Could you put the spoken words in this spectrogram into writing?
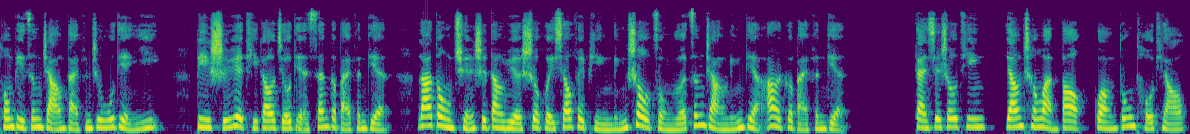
同比增长百分之五点一。比十月提高九点三个百分点，拉动全市当月社会消费品零售总额增长零点二个百分点。感谢收听羊城晚报广东头条。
